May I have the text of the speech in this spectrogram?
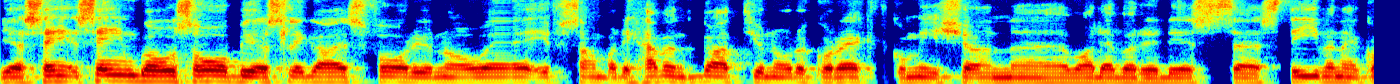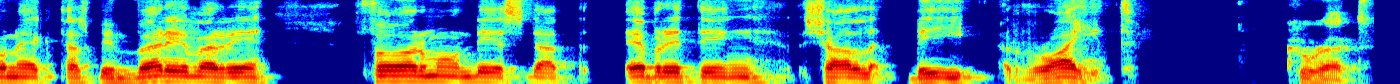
Yeah, same, same goes obviously, guys, for, you know, uh, if somebody haven't got, you know, the correct commission, uh, whatever it is, uh, Stephen and Connect has been very, very firm on this, that everything shall be right. Correct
